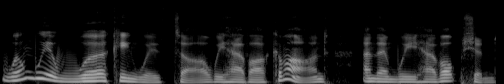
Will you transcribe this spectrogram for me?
When we're working with tar, we have our command and then we have option.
